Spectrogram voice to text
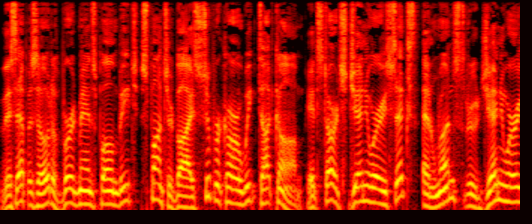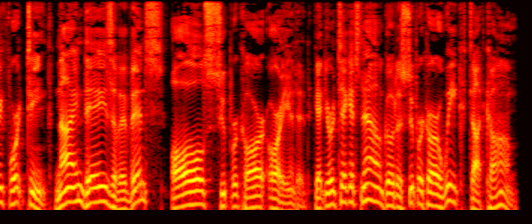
This episode of Birdman's Palm Beach sponsored by SupercarWeek.com. It starts January 6th and runs through January 14th. Nine days of events, all supercar oriented. Get your tickets now. Go to SupercarWeek.com.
